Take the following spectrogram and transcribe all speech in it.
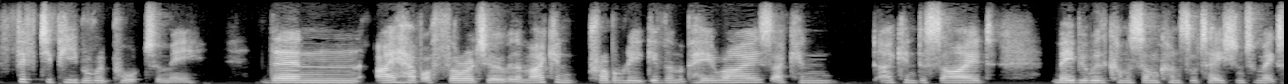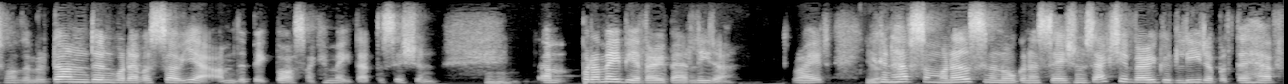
50 people report to me, then I have authority over them. I can probably give them a pay rise. I can I can decide maybe with some consultation to make some of them redundant, whatever. So yeah, I'm the big boss. I can make that decision. Mm-hmm. Um, but I may be a very bad leader right? You can have someone else in an organization who's actually a very good leader but they have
